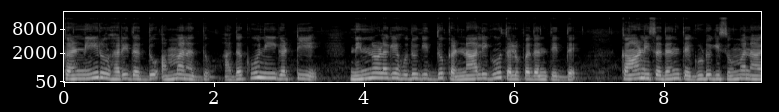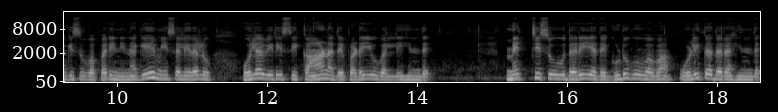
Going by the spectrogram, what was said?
ಕಣ್ಣೀರು ಹರಿದದ್ದು ಅಮ್ಮನದ್ದು, ಅದಕ್ಕೂ ನೀ ಗಟ್ಟಿಯೇ. ನಿನ್ನೊಳಗೆ ಹುದುಗಿದ್ದು ಕಣ್ಣಾಲಿಗೂ ತಲುಪದಂತಿದ್ದೆ. ಕಾಣಿಸದಂತೆ ಗುಡುಗಿ ಸುಮ್ಮನಾಗಿಸುವ ಪರಿ ನಿನಗೇ ಮೀಸಲಿರಲು ಒಲವಿರಿಸಿ ಕಾಣದೆ ಪಡೆಯುವಲ್ಲಿ ಹಿಂದೆ. ಮೆಚ್ಚಿಸುವುದರಿಯದೆ ಗುಡುಗುವವ ಒಳಿತದರ ಹಿಂದೆ.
